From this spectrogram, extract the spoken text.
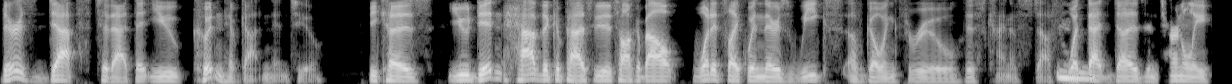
there is depth to that that you couldn't have gotten into because you didn't have the capacity to talk about what it's like when there's weeks of going through this kind of stuff, mm-hmm. what that does internally,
